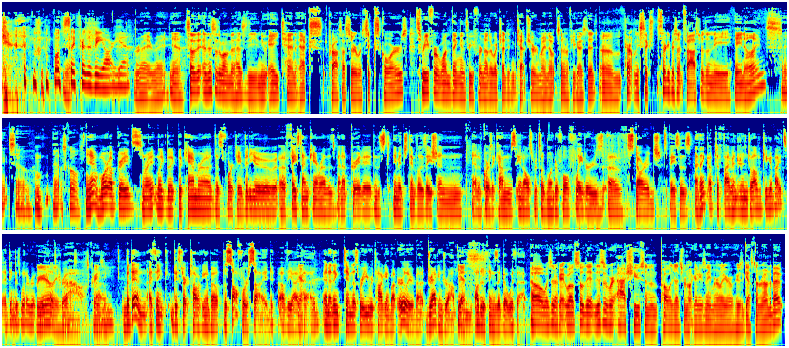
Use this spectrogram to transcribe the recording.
mostly for the VR. Yeah. Right, right, yeah. So, the, and this is one that has the new A10X processor with six cores, three for one thing and three for another, which I didn't capture in my notes. I don't know if you guys did. Um, apparently, six, 30% faster than the A9s, right? So that was cool. Yeah, more upgrades, right? Like the, the camera does 4K video, a FaceTime camera that's been upgraded, and image stabilization. And of course, it comes in all sorts of wonderful flavors of storage spaces. I think up to 512 gigabytes, I think is what I wrote. Really? That's correct. Wow, it's crazy. Um, but then I think they start talking about the software side of the iPad. And I think, Tim, that's where you were talking about earlier about drag and drop Yes. and other things that go with that. Oh, was it okay? Well, so the, this is where Ash Hewson, and apologize for not getting his name earlier. He was a guest on Roundabout.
